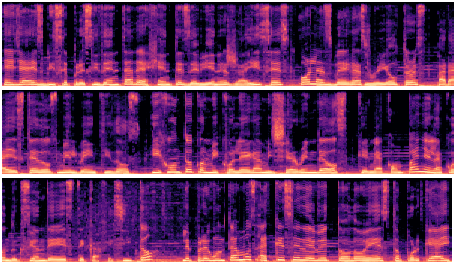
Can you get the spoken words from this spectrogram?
Ella es vicepresidenta de agentes de bienes raíces o Las Vegas Realtors para este 2022. Y junto con mi colega Michelle Rindels, quien me acompaña en la conducción de este cafecito, le preguntamos a qué se debe todo esto, porque hay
